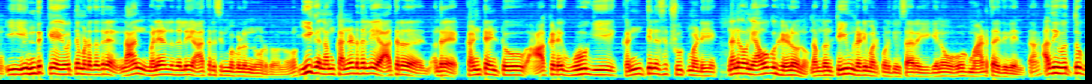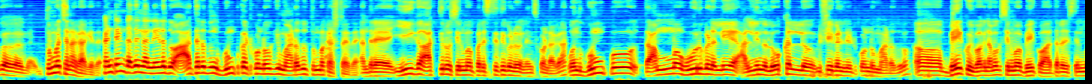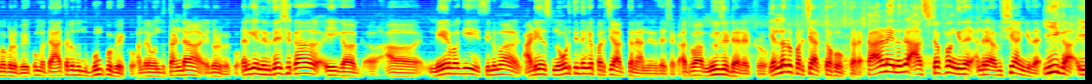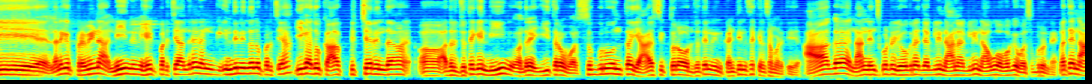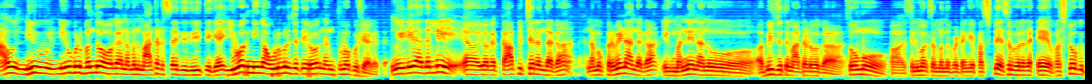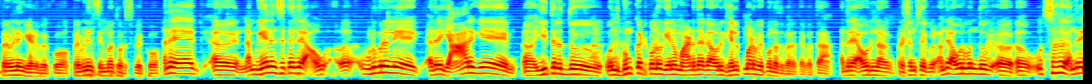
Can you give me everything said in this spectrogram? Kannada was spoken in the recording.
ಈ ಹಿಂದಕ್ಕೆ ಯೋಚನೆ ಮಾಡೋದಾದ್ರೆ ನಾನ್ ಮಲಯಾಳದಲ್ಲಿ ಆ ಥರ ಸಿನಿಮಾಗಳನ್ನು ನೋಡಿದವನು. ಈಗ ನಮ್ಮ ಕನ್ನಡದಲ್ಲಿ ಆ ಥರ, ಅಂದ್ರೆ ಕಂಟೆಂಟು ಆ ಕಡೆ ಹೋಗಿ ಕಂಟಿನ್ಯೂಸ್ ಶೂಟ್ ಮಾಡಿ ನನಗೆ ಅವ್ನು ಯಾವಾಗೂ ಹೇಳೋನು, ನಮ್ದೊಂದು ಟೀಮ್ ರೆಡಿ ಮಾಡ್ಕೊಂಡಿದ್ದೀವಿ ಸರ್ ಈಗೇನೋ ಹೋಗಿ ಮಾಡ್ತಾ ಇದೀವಿ ಅಂತ, ಅದು ಇವತ್ತು ತುಂಬಾ ಚೆನ್ನಾಗಿದೆ ಕಂಟೆಂಟ್ ಅದೇ ನಾನು ಹೇಳೋದು, ಆ ತರದೊಂದು ಗುಂಪು ಕಟ್ಕೊಂಡು ಹೋಗಿ ಮಾಡೋದು ತುಂಬಾ ಕಷ್ಟ ಇದೆ. ಅಂದ್ರೆ ಈಗ ಆಗ್ತಿರೋ ಸಿನಿಮಾ ಪರಿಸ್ಥಿತಿಗಳು ನೆನೆಸ್ಕೊಂಡಾಗ, ಒಂದು ಗುಂಪು ತಮ್ಮ ಊರುಗಳಲ್ಲಿ ಅಲ್ಲಿನ ಲೋಕಲ್ ವಿಷಯಗಳನ್ನ ಇಟ್ಕೊಂಡು ಮಾಡೋದು ಬೇಕು. ಇವಾಗ ನಮಗೆ ಸಿನಿಮಾ ಬೇಕು, ಆ ತರ ಸಿನಿಮಾಗಳು ಬೇಕು, ಮತ್ತೆ ಆ ತರದೊಂದು ಗುಂಪು ಬೇಕು. ಅಂದ್ರೆ ಒಂದು ತಂಡ ಎದೊಳ್ಬೇಕು ನನಗೆ ನಿರ್ದೇಶಕ ಈಗ ನೇರವಾಗಿ ಸಿನಿಮಾ ಆಡಿಯನ್ಸ್ ನೋಡ್ತಿದ್ದಂಗೆ ಪರಿಚಯ ಆಗ್ತಾನೆ ಆ ನಿರ್ದೇಶಕ, ಅಥವಾ ಮ್ಯೂಸಿಕ್ ಡೈರೆಕ್ಟರ್ ಎಲ್ಲರೂ ಪರಿಚಯ ಆಗ್ತಾ ಹೋಗ್ತಾರೆ. ಕಾರಣ ಏನಂದ್ರೆ, ಆ ಸ್ಟಫ್ ಹಂಗಿದೆ. ಅಂದ್ರೆ ವಿಷಯ ಹಂಗಿದೆ. ಈಗ ಈ ನನಗೆ ಪ್ರವೀಣ ನೀನು ಹೇಗ್ ಪರಿಚಯ ಅಂದ್ರೆ ನಂಗೆ ಹಿಂದಿನಿಂದನೂ ಪರಿಚಯ. ಈಗ ಅದು ಕಾ ಪಿಕ್ಚರ್ ಇಂದ ಆ, ಅದ್ರ ಜೊತೆಗೆ ನೀನು ಅಂದ್ರೆ ಈ ತರ ಹೊಸಬ್ರು ಅಂತ ಯಾರು ಸಿಗ್ತಾರೋ ಅವ್ರ ಜೊತೆ ನೀನು ಕಂಟಿನ್ಯೂಸ್ ಕೆಲಸ ಮಾಡ್ತಿದ್ದೆ ಆಗ ನಾನು ನೆನ್ಸ್ಕೊಂಡ್ರೆ ಯೋಗರಾಜ್ ಆಗ್ಲಿ ನಾನಾಗ್ಲಿ ನಾವು ಅವಾಗ ಹೊಸಬ್ರುನೇ. ಮತ್ತೆ ನಾವು ನೀವು ನೀವುಗಳು ಬಂದು ಅವಾಗ ನಮ್ಮನ್ನ ಮಾತಾಡಿಸ್ತಾ ಇದ್ದಿದ್ದ ರೀತಿಗೆ ಇವಾಗ ನೀನು ಆ ಹುಡುಗರ ಜೊತೆ ಇರುವಾಗ ನಂಗೆ ತುಂಬಾ ಖುಷಿ ಆಗುತ್ತೆ. ಮೀಡಿಯಾದಲ್ಲಿ ಇವಾಗ ಕಾ ಪಿಕ್ಚರ್ ಅಂದಾಗ ನಮಗೆ ಪ್ರವೀಣ ಅಂದಾಗ ಈಗ ಮೊನ್ನೆ ನಾನು ಅಭಿ ಜೊತೆ ಮಾತಾಡುವಾಗ ಸೋಮು ಸಿನಿಮಾಗೆ ಸಂಬಂಧಪಟ್ಟಂಗೆ ಫಸ್ಟ್ ಹೆಸರು ಬರೋದೆ ಏ ಫಸ್ಟ್ ಹೋಗಿ ಪ್ರವೀಣಿಗೆ ಹೇಳಬೇಕು ಪ್ರವೀಣಿಗೆ ಸಿನಿಮಾ ತೋರಿಸ್ಬೇಕು. ಅಂದ್ರೆ ಆ, ನಮ್ಗೆ ಏನನ್ಸುತ್ತೆ ಅಂದ್ರೆ ಹುಡುಗರಲ್ಲಿ ಅಂದ್ರೆ ಯಾರಿಗೆ ಈ ತರದ್ದು ಒಂದು ಗುಂಪು ಕಟ್ಕೊಂಡು ಹೋಗಿ ಏನೋ ಮಾಡಿದಾಗ ಅವ್ರಿಗೆ ಹೆಲ್ಪ್ ಮಾಡಬೇಕು ಅನ್ನೋದು ಬರುತ್ತೆ ಗೊತ್ತಾ? ಅಂದ್ರೆ ಅವ್ರನ್ನ ಪ್ರಶಂಸೆಗಳು ಅಂದ್ರೆ ಅವ್ರಿಗೊಂದು ಆ, ಆ, ಉತ್ಸಾಹ ಅಂದ್ರೆ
